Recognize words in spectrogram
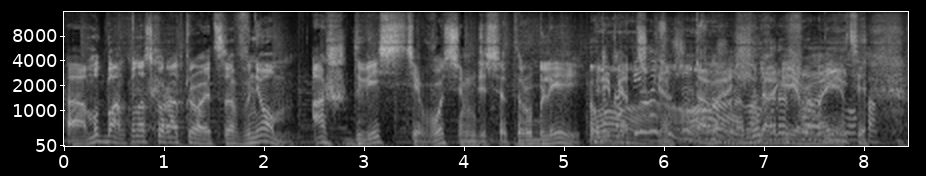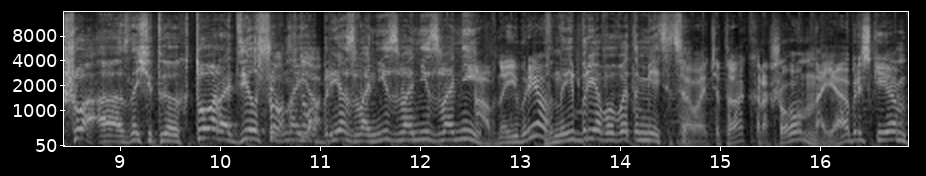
А, Мудбанк у нас скоро откроется. В нем аж 280 рублей, ребятушки. Накопилось уже? Товарищи, ну дорогие хорошо, вы мои. видите. Шо, а, значит, э, кто родился Шо, в кто? ноябре, звони, звони, звони. А, в ноябре? В ноябре вы в этом месяце. Давайте так, хорошо. Ноябрьские.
